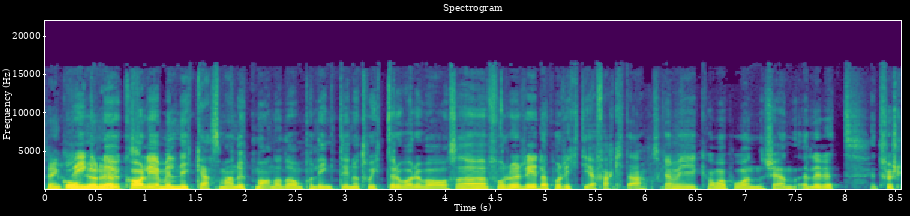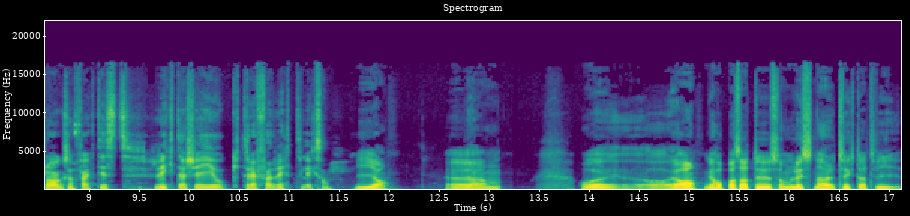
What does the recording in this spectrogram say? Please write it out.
Tänk om, Ring gör nu Karl-Emil Nicka som han uppmanade om på LinkedIn och Twitter och vad det var och så får du reda på riktiga fakta. Så kan vi komma på en eller ett, ett förslag som faktiskt riktar sig och träffar rätt. Liksom. Ja. ja. Um, och, ja, jag hoppas att du som lyssnar tyckte att vi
